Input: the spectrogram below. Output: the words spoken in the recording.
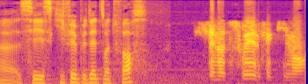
Euh, c'est ce qui fait peut-être votre force. C'est notre souhait, effectivement.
